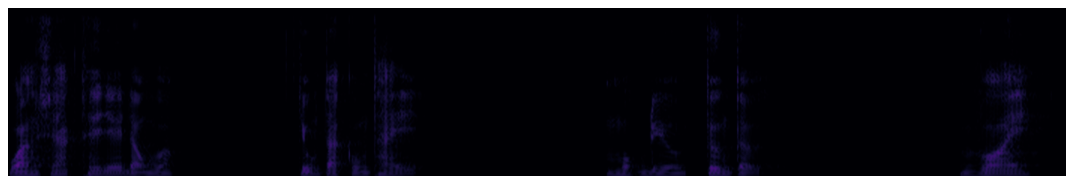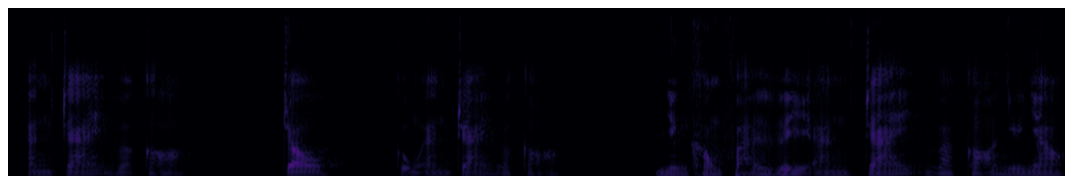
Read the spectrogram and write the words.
quan sát thế giới động vật, chúng ta cũng thấy một điều tương tự. Voi ăn trái và cỏ, trâu cũng ăn trái và cỏ. Nhưng không phải vì ăn trái và cỏ như nhau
